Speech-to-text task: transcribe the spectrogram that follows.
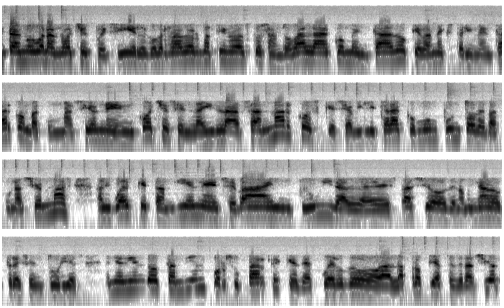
Muy buenas noches. Pues sí, el gobernador Martín Orozco Sandoval ha comentado que van a experimentar con vacunación en coches en la isla San Marcos, que se habilitará como un punto de vacunación más, al igual que también eh, se va a incluir al eh, espacio denominado Tres Centurias, añadiendo también por su parte que de acuerdo a la propia federación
